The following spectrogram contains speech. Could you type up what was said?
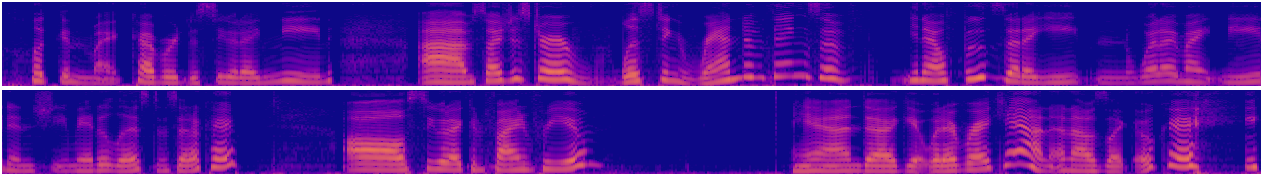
look in my cupboard to see what I need. Um, so I just started listing random things of, you know, foods that I eat and what I might need. And she made a list and said, okay, I'll see what I can find for you and uh, get whatever I can. And I was like, okay.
